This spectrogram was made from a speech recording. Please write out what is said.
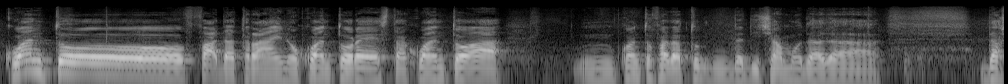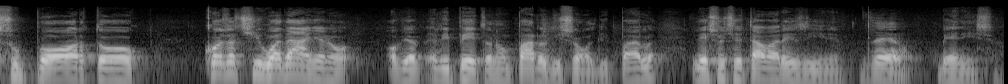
quanto fa da traino, quanto resta, quanto, ha, mh, quanto fa da, da, diciamo, da- da supporto, cosa ci guadagnano, ovvia- ripeto, non parlo di soldi, parlo le società varesine. Zero. Benissimo.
